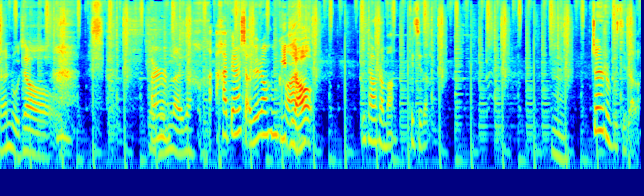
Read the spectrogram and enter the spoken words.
男主叫 叫什么来着？还还变成小学生很可爱。一条一条什么不记得了？嗯，真是不记得了。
